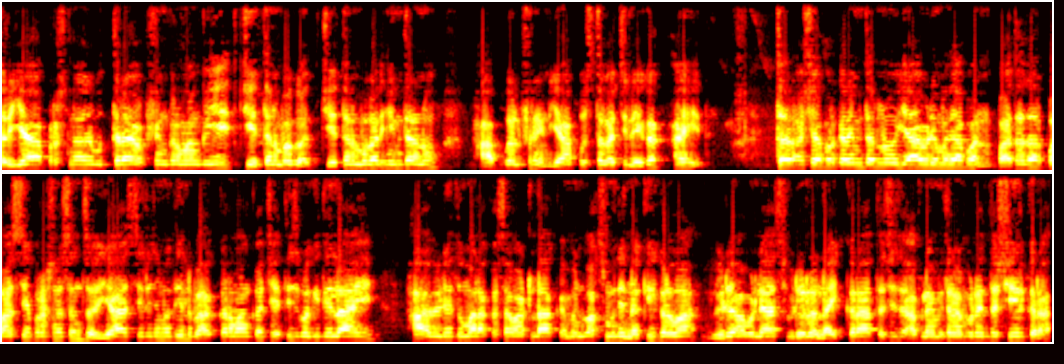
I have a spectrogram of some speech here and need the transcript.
तर या प्रश्नाचे उत्तर आहे ऑप्शन क्रमांक ए चेतन भगत. चेतन भगत हे मित्रांनो हाफ गर्लफ्रेंड या पुस्तकाचे लेखक आहेत. तर अशा प्रकारे मित्रांनो या व्हिडिओमध्ये आपण पाच हजार पाचशे प्रश्नसंच या सिरीजमधील भाग क्रमांक छत्तीस बघितलेला आहे. हा व्हिडिओ तुम्हाला कसा वाटला कमेंट बॉक्समध्ये नक्की कळवा. व्हिडिओ आवडल्यास व्हिडिओला लाईक करा तसेच आपल्या मित्रांपर्यंत शेअर करा.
